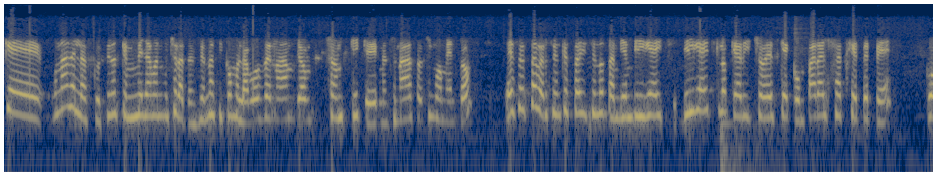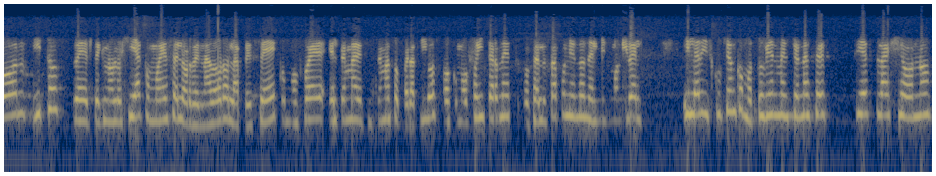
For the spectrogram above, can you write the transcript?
que una de las cuestiones que a mí me llaman mucho la atención, así como la voz de Noam Chomsky que mencionabas hace un momento, es esta versión que está diciendo también Bill Gates. Bill Gates lo que ha dicho es que compara el chat GTP con hitos de tecnología como es el ordenador o la PC, como fue el tema de sistemas operativos o como fue Internet, o sea, lo está poniendo en el mismo nivel. Y la discusión, como tú bien mencionas, es si es plagio o no.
